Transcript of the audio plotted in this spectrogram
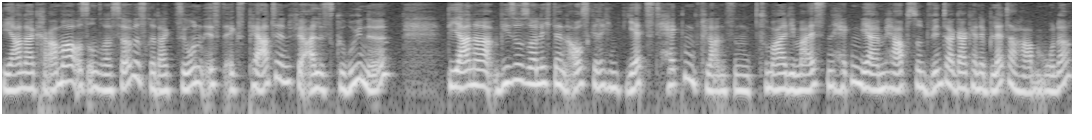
Diana Kramer aus unserer Serviceredaktion ist Expertin für alles Grüne. Diana, wieso soll ich denn ausgerechnet jetzt Hecken pflanzen? Zumal die meisten Hecken ja im Herbst und Winter gar keine Blätter haben, oder?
